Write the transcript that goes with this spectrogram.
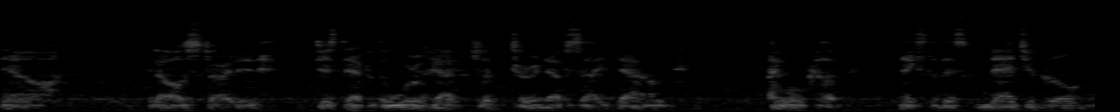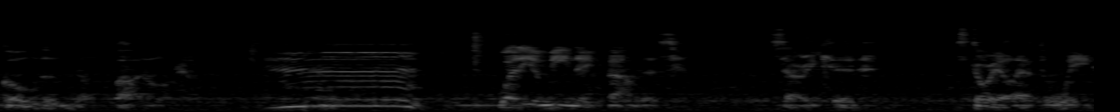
No, it all started just after the world got flipped turned upside down. I woke up next to this magical golden milk bottle. Mm. What do you mean they found us? Sorry, kid. Story, I'll have to wait.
